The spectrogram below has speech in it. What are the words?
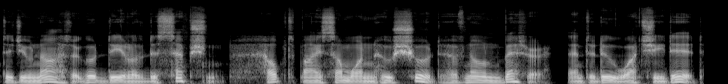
did you not, a good deal of deception, helped by someone who should have known better than to do what she did.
